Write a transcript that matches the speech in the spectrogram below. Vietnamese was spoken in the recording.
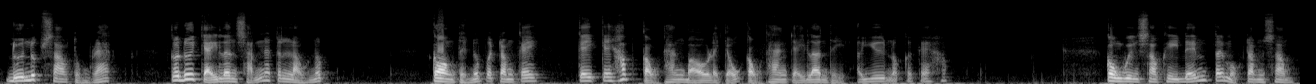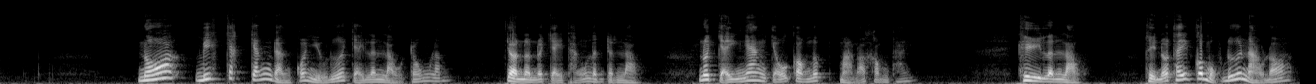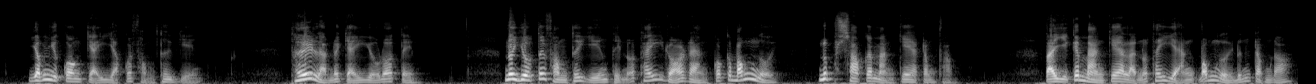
đứa núp sau thùng rác. Có đứa chạy lên sảnh ở trên lầu núp. Con thì núp ở trong cái cái cái hốc cầu thang bộ là chỗ cầu thang chạy lên thì ở dưới nó có cái hốc. Con quyên sau khi đếm tới 100 xong, nó biết chắc chắn rằng có nhiều đứa chạy lên lầu trốn lắm. Cho nên nó chạy thẳng lên trên lầu. Nó chạy ngang chỗ con núp mà nó không thấy. Khi lên lầu thì nó thấy có một đứa nào đó giống như con chạy vào cái phòng thư viện. Thế là nó chạy vô đó tìm. Nó vô tới phòng thư viện thì nó thấy rõ ràng có cái bóng người núp sau cái màn che trong phòng. Tại vì cái màn ke là nó thấy dạng bóng người đứng trong đó.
